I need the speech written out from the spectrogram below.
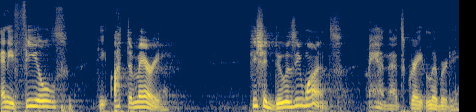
and he feels he ought to marry, he should do as he wants. Man, that's great liberty.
